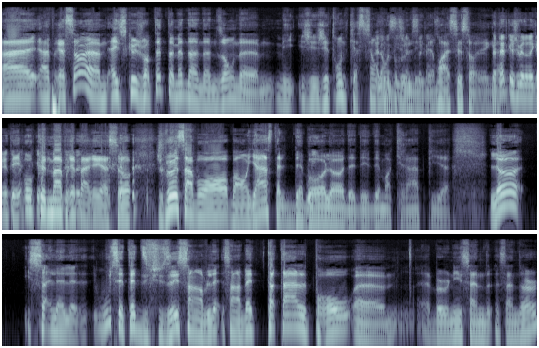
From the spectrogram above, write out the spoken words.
Euh, après ça, euh, excuse, je vais peut-être te mettre dans, dans une zone, euh, mais j'ai trop de questions ça. Ouais, c'est ça. Peut-être que je vais le regretter. T'es aucunement préparé à ça. Je veux savoir, bon, hier, c'était le débat là, de- des démocrates, puis euh, là, le- le- où c'était diffusé semblait, semblait être total pro euh, euh, Bernie Sand- Sanders.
